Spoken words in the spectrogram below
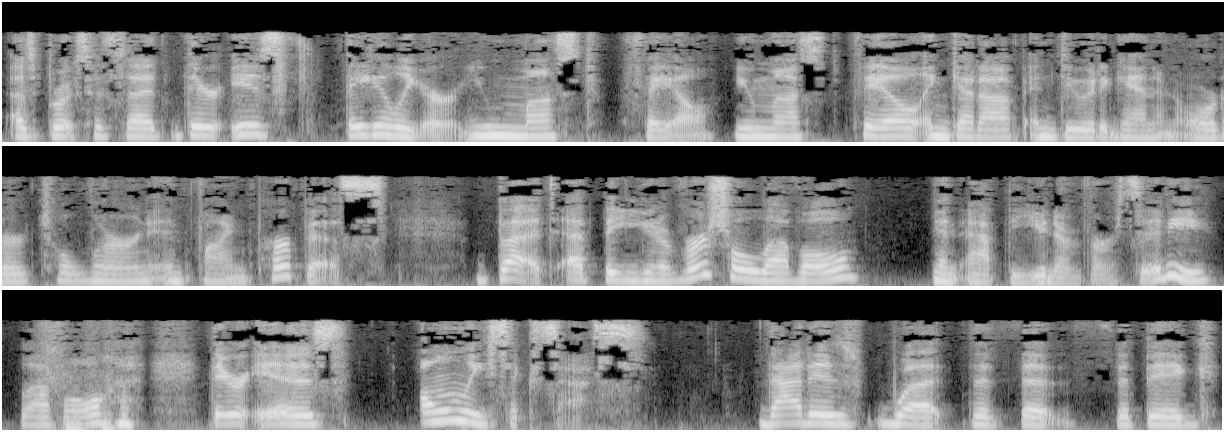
as Brooks has said, there is failure. You must fail. You must fail and get up and do it again in order to learn and find purpose. But at the universal level and at the university level, there is only success. That is what the, the, the big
